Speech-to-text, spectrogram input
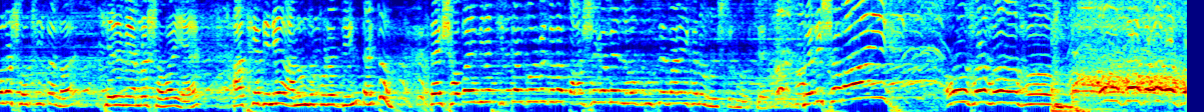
কোনো শত্রুতা নয়। ছেলে মেয়ে আমরা সবাই এক। আজকে দিনে আনন্দ করার দিন, তাই তো? তাই সবাই মিলে চিৎকার করবে যেন পাশে গ্রামের লোক বুঝতে পারে এখানে অনুষ্ঠান হচ্ছে। রেডি সবাই? ও হো হো হো ও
